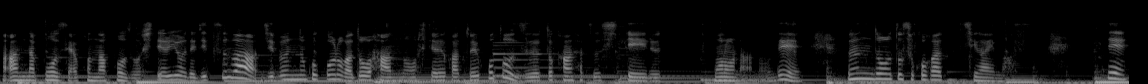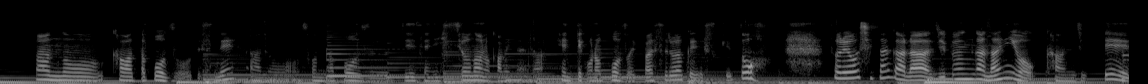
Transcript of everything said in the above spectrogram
あんなポーズやこんなポーズをしているようで、実は自分の心がどう反応しているかということをずっと観察しているものなので、運動とそこが違います。で、あの変わったポーズをですねあのそんなポーズ人生に必要なのかみたいなへんてこなポーズをいっぱいするわけですけどそれをしながら自分が何を感じて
